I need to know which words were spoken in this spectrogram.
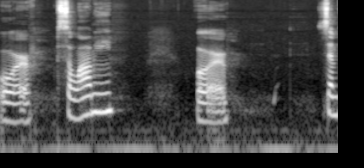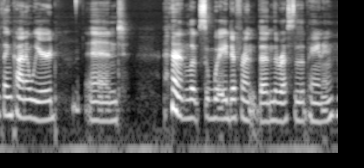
or salami, or something kind of weird and it looks way different than the rest of the painting.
